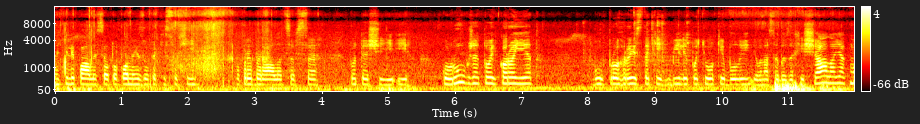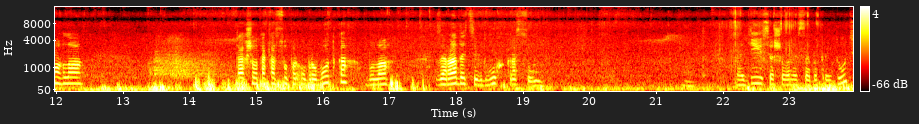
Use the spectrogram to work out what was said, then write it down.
не тіліпалися, то понизу такі сухі, поприбирала це все, бо теж її і кору вже той короєд був прогриз, такі білі потьоки були, і вона себе захищала як могла. Так що така супер оброботка була заради цих двох красунь. Надіюся, що вони в себе прийдуть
